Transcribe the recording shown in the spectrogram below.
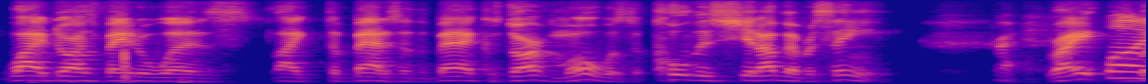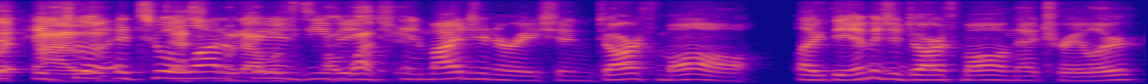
why Darth Vader was like the baddest of the bad, because Darth Maul was the coolest shit I've ever seen. Right. Right. Well, and to, and to a lot of fans, even in my generation, Darth Maul, like the image of Darth Maul in that trailer,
